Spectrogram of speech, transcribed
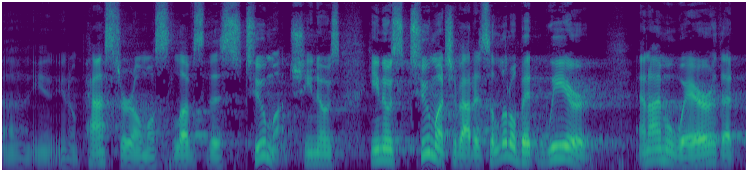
uh, you, you, know, pastor almost loves this too much. He knows, he knows too much about it. It's a little bit weird. And I'm aware that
